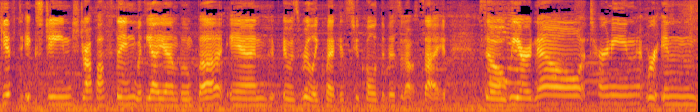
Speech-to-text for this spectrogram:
gift exchange drop-off thing with Yaya and Boompa and it was really quick. It's too cold to visit outside. So we are now turning, we're in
